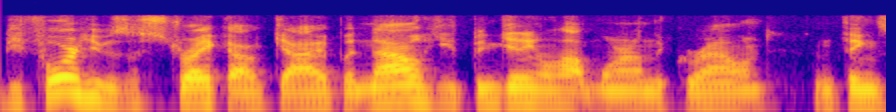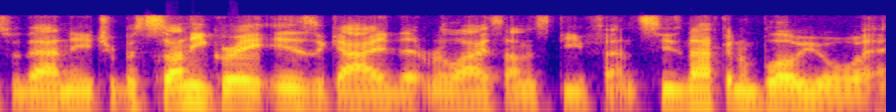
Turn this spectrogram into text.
before he was a strikeout guy, but now he's been getting a lot more on the ground and things of that nature. But Sonny Gray is a guy that relies on his defense. He's not going to blow you away.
